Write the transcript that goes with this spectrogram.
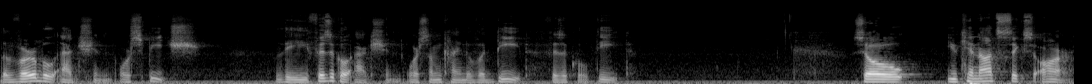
the verbal action or speech, the physical action or some kind of a deed, physical deed. So you cannot 6R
